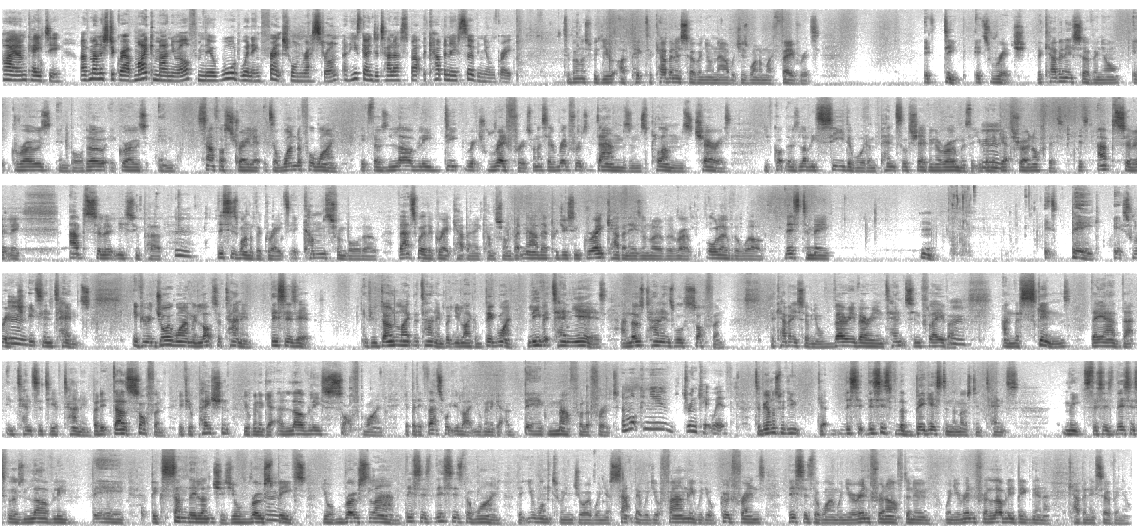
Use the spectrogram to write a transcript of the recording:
Hi, I'm Katie. I've managed to grab Mike Emmanuel from the award winning French Horn restaurant, and he's going to tell us about the Cabernet Sauvignon grape. To be honest with you, I picked a Cabernet Sauvignon now, which is one of my favourites. It's deep, it's rich. The Cabernet Sauvignon, it grows in Bordeaux, it grows in South Australia. It's a wonderful wine. It's those lovely, deep, rich red fruits. When I say red fruits, damsons, plums, cherries. You've got those lovely cedarwood and pencil shaving aromas that you're going to mm. get thrown off this. It's absolutely, absolutely superb. Mm. This is one of the greats. It comes from Bordeaux. That's where the great Cabernet comes from. But now they're producing great Cabernets all over the ro- all over the world. This, to me, mm, it's big, it's rich, mm. it's intense. If you enjoy wine with lots of tannin, this is it. If you don't like the tannin but you like a big wine, leave it 10 years and those tannins will soften. The Cabernet Sauvignon, very, very intense in flavour. Mm. And the skins, they add that intensity of tannin. But it does soften. If you're patient, you're going to get a lovely, soft wine. But if that's what you like, you're going to get a big mouthful of fruit. And what can you drink it with? To be honest with you, get this. Is, this is for the biggest and the most intense meats. This is this is for those lovely big big Sunday lunches. Your roast mm. beefs, your roast lamb. This is this is the wine that you want to enjoy when you're sat there with your family, with your good friends. This is the wine when you're in for an afternoon, when you're in for a lovely big dinner. Cabernet Sauvignon.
